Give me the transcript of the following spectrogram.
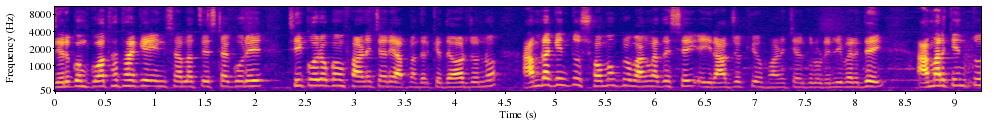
যেরকম কথা থাকে ইনশাল্লাহ চেষ্টা করে, ঠিক ওই রকম ফার্নিচারে আপনাদেরকে দেওয়ার জন্য। আমরা কিন্তু সমগ্র বাংলাদেশে এই রাজকীয় ফার্নিচারগুলো ডেলিভারি দেই। আমার কিন্তু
